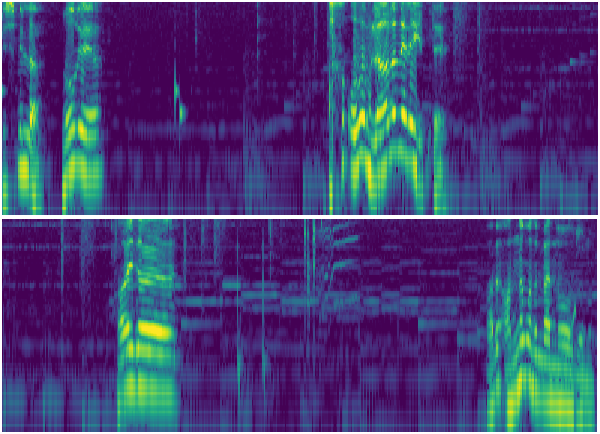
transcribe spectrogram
Bismillah. Ne oluyor ya? Oğlum lahana nereye gitti? Hayda. Abi anlamadım ben ne olduğunu.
